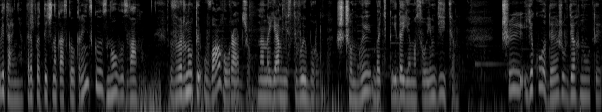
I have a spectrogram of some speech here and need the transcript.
Вітання! Терапевтична казка українською знову з вами. Звернути увагу раджу на наявність вибору, що ми, батьки, даємо своїм дітям, чи яку одежу вдягнути,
